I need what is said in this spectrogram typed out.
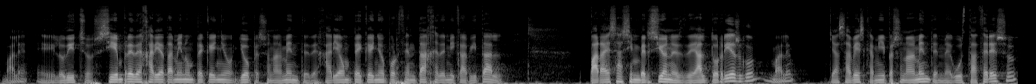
¿vale? Eh, lo dicho, siempre dejaría también un pequeño, yo personalmente, dejaría un pequeño porcentaje de mi capital para esas inversiones de alto riesgo, ¿vale? Ya sabéis que a mí personalmente me gusta hacer eso,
